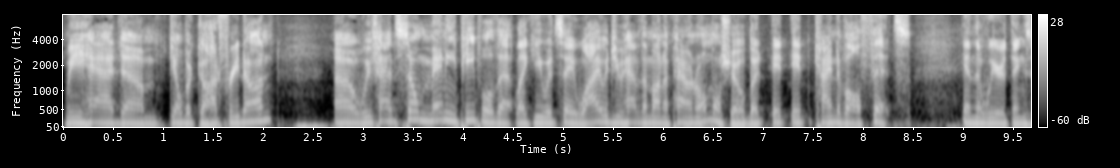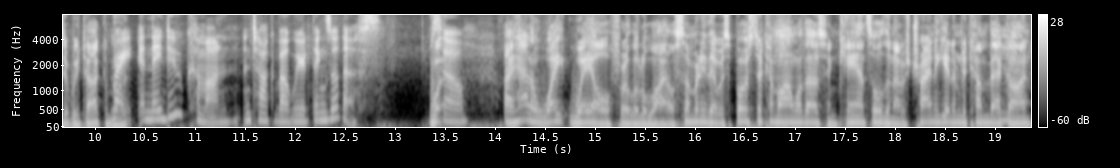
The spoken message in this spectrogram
We had um, Gilbert Gottfried on. Uh, we've had so many people that, like, you would say, why would you have them on a paranormal show? But it, it kind of all fits in the weird things that we talk about. Right. And they do come on and talk about weird things with us. What- So I had a white whale for a little while. Somebody that was supposed to come on with us and canceled, and I was trying to get him to come back on,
